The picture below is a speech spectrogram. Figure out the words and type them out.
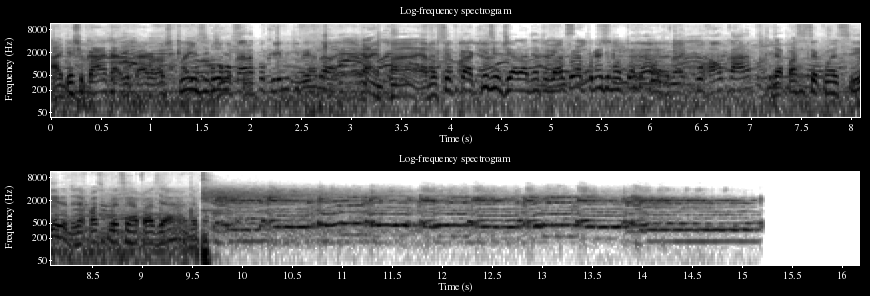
Aí deixa o cara, o cara lá os 15 dias. empurra o cara pro crime de verdade. Ah, é você ficar 15 dias lá dentro do lado, tu aprende um montão de coisa. Vai empurrar o cara pro crime. Já passa a ser conhecido, já passa a conhecer rapaziada.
